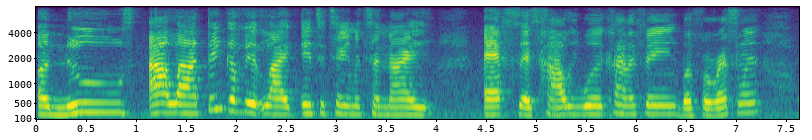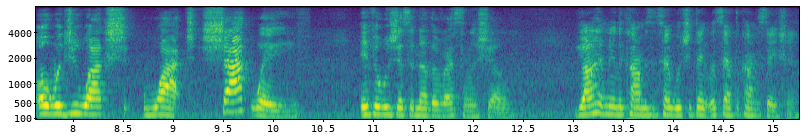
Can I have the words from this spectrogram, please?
a news a la think of it like Entertainment Tonight, Access Hollywood kind of thing, but for wrestling, or would you watch watch Shockwave if it was just another wrestling show? Y'all hit me in the comments and tell me what you think. Let's have the conversation.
